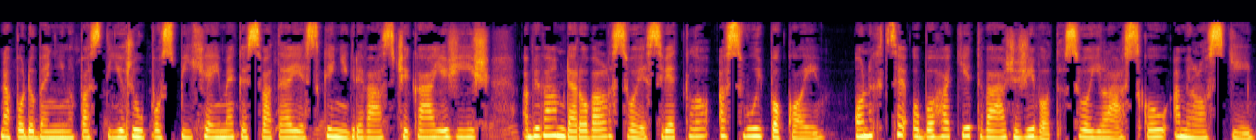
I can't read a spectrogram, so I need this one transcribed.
Napodobením pastýřů pospíchejme ke svaté jeskyni, kde vás čeká Ježíš, aby vám daroval svoje světlo a svůj pokoj. On chce obohatit váš život svojí láskou a milostí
